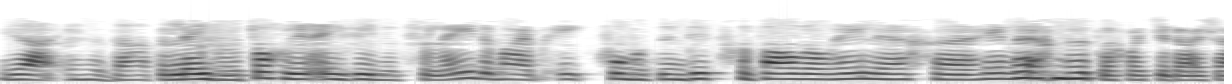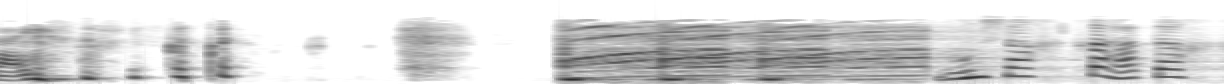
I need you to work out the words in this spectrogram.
ja, inderdaad. Dan leven we toch weer even in het verleden. Maar ik vond het in dit geval wel heel erg, heel erg nuttig wat je daar zei. Woensdag, gehaktdag.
